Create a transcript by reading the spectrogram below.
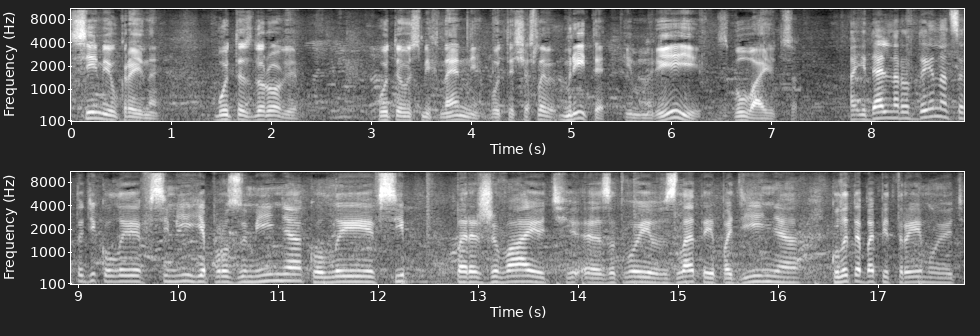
Сім'ї України, будьте здорові, будьте усміхненні, будьте щасливі. Мрійте, і мрії збуваються. Ідеальна родина це тоді, коли в сім'ї є порозуміння, коли всі переживають е, за твої взлети і падіння, коли тебе підтримують.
